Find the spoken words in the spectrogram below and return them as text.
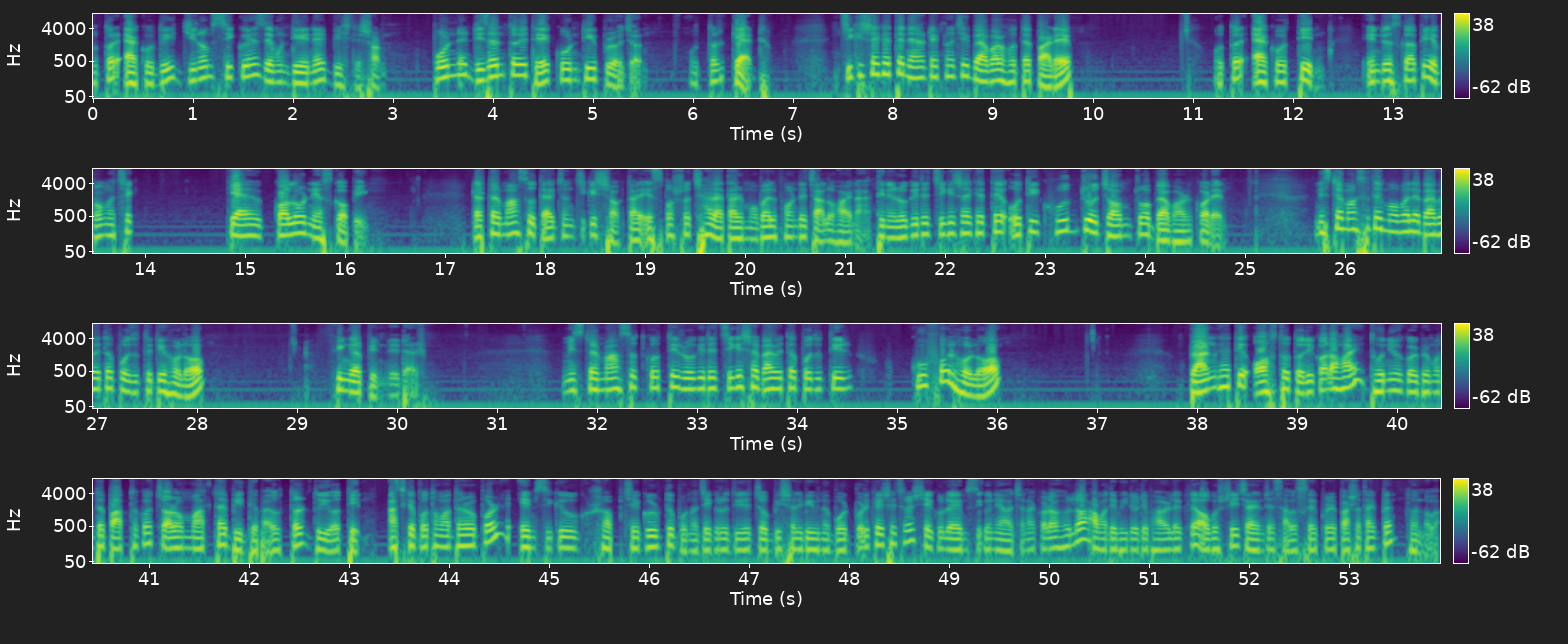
উত্তর এক ও দুই জিনোম সিকোয়েন্স এবং ডিএনএ বিশ্লেষণ। পণ্যের ডিজাইন তৈরিতে কোনটি প্রয়োজন? উত্তর ক্যাট। চিকিৎসা ক্ষেত্রে ন্যানোটেকনোলজি ব্যবহার হতে পারে। উত্তর এক ও তিন, এন্ডোস্কোপি এবং হচ্ছে কলোনেস্কোপি। ডাক্তার মাসুদ একজন চিকিৎসক, তার স্পর্শ ছাড়া তার মোবাইল ফোনটি চালু হয় না। তিনি রোগীদের চিকিৎসার ক্ষেত্রে অতি ক্ষুদ্র যন্ত্র ব্যবহার করেন। মিস্টার মাসুদের মোবাইলে ব্যবহৃত প্রযুক্তিটি হল ফিঙ্গারপ্রিন্ট রিডার মিস্টার মাসুদ কর্তৃক রোগীদের চিকিৎসায় ব্যবহৃত প্রযুক্তির কুফল হল, প্রাণঘাতী অস্ত্র তৈরি করা হয় ধনী ও গরিবের মধ্যে পার্থক্য চরম মাত্রায় বৃদ্ধি পায়। উত্তর দুই ও তিন। আজকে প্রথম অধ্যায়ের উপর এমসিকিউ সবচেয়ে গুরুত্বপূর্ণ, যেগুলো দুই সালে বিভিন্ন বোর্ড পরীক্ষা এসেছিল, সেগুলো এমসিকিউ নিয়ে আলোচনা করা হলো। আমাদের ভিডিওটি ভালো লাগলে অবশ্যই চ্যানেলটি সাবস্ক্রাইব করে পাশে থাকবেন। ধন্যবাদ।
